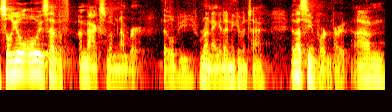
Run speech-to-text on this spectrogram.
So you'll always have a, maximum number that will be running at any given time, and that's the important part. Um,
